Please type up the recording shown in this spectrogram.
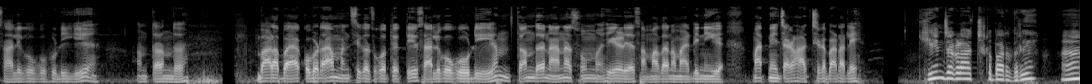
ಸಾಲಿಗೆ ಹೋಗೋ ಹುಡುಗಿ ಅಂತಂದು. ಭಾಳ ಬಾಯಕೋಬೇಡ ಮನ್ಸಿಗೆ ಹಚ್ಕೋತೈತಿ ಸಾಲಿಗೆ ಹೋಗೋ ಹುಡುಗಿ ಅಂತಂದು ನಾನು ಸುಮ್ಮ ಹೇಳಿ ಸಮಾಧಾನ ಮಾಡಿ ನೀ ಮತ್ತೆ ನೀ ಜಗಳ ಹಚ್ಚಿಡಬೇಡಲೇ ಏನು ಜಗಳ ಹಚ್ಚಿಡಬಾರ್ದ್ರಿ? ಹಾಂ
